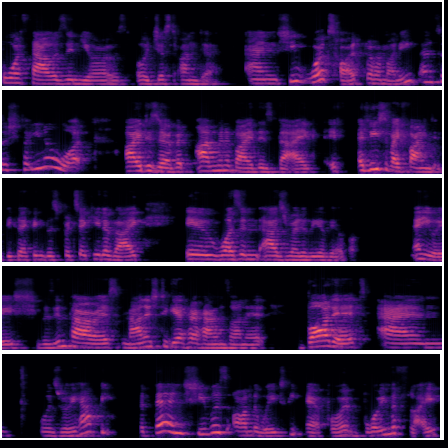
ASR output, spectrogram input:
4,000 euros or just under. And she works hard for her money. And so she thought, you know what? I deserve it. I'm going to buy this bag, if, at least if I find it, because I think this particular bag, it wasn't as readily available. Anyway, she was in Paris, managed to get her hands on it, bought it, and was really happy. But then she was on the way to the airport, boarding the flight.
